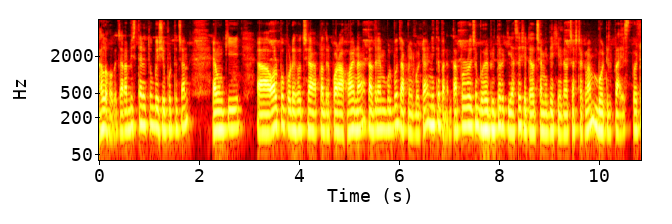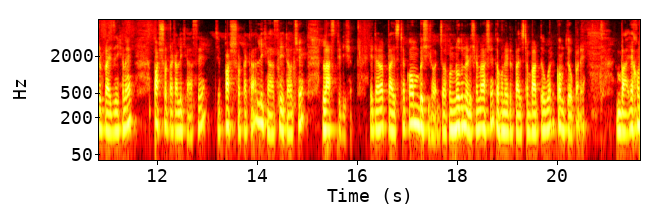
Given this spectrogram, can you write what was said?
ভালো হবে। যারা বিস্তারিত বেশি পড়তে চান এমনকি আহ, অল্প পড়ে হচ্ছে আপনাদের পড়া হয় না তাদের আমি বলব যে আপনি বইটা নিতে পারেন। তারপর রয়েছে বইয়ের ভিতরে কি আছে সেটা হচ্ছে আমি দেখিয়ে দেওয়ার চেষ্টা করলাম বইটির প্রাইস বইটির প্রাইস এখানে পাঁচশো টাকা লেখা আছে। যে পাঁচশো টাকা লেখা আছে এটা হচ্ছে লাস্ট এডিশন এটার প্রাইসটা কম বেশি হয়। যখন নতুন এডিশন আসে তখন এটার প্রাইসটা বাড়তেও পারে কমতেও পারে। বা এখন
